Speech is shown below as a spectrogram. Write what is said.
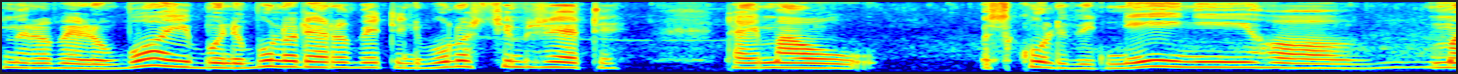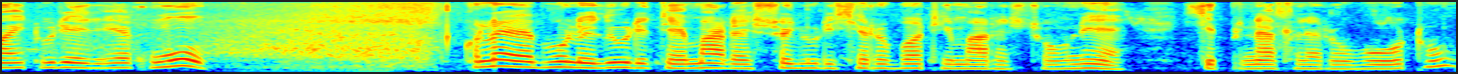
ми робили в бої, бо не було де робити, не було з чим жити. Та й мав скули від нині, його май туди, як му. Коли були люди, та мали, що люди ці роботи мали, що вони си принесли роботу,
